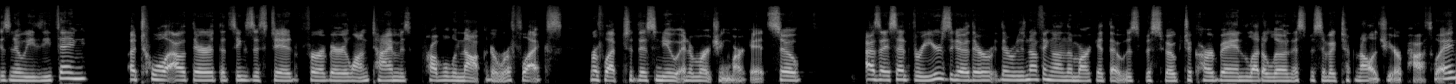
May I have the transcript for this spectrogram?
is no easy thing. A tool out there that's existed for a very long time is probably not going to reflect reflect this new and emerging market. So as I said three years ago, there there was nothing on the market that was bespoke to carbon, let alone a specific technology or pathway.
